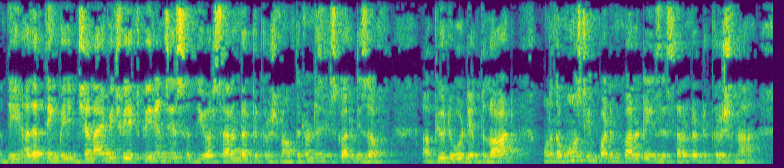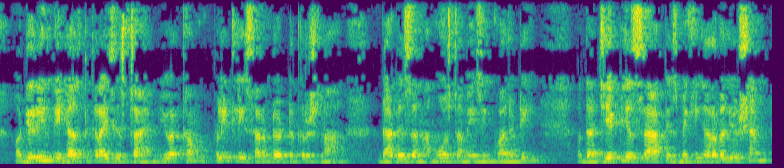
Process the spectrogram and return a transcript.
The other thing in Chennai which we experience is your surrender to Krishna. Of the 26 qualities of a pure devotee of the Lord, one of the most important qualities is surrender to Krishna. Uh, during the health crisis time, you are completely surrendered to Krishna. That is a most amazing quality. The JPS app is making a revolution.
